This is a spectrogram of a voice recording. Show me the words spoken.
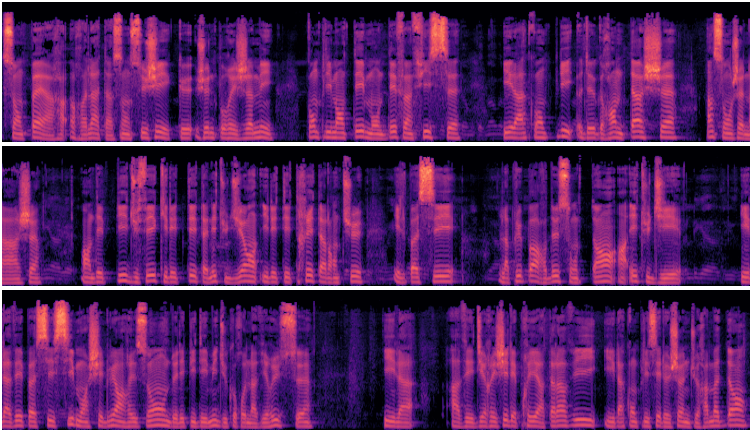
Son père relate à son sujet que je ne pourrai jamais complimenter mon défunt fils. Il a accompli de grandes tâches à son jeune âge. En dépit du fait qu'il était un étudiant, il était très talentueux. Il passait la plupart de son temps à étudier. Il avait passé six mois chez lui en raison de l'épidémie du coronavirus. Il avait dirigé les prières Taravi, il accomplissait le jeûne du Ramadan,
